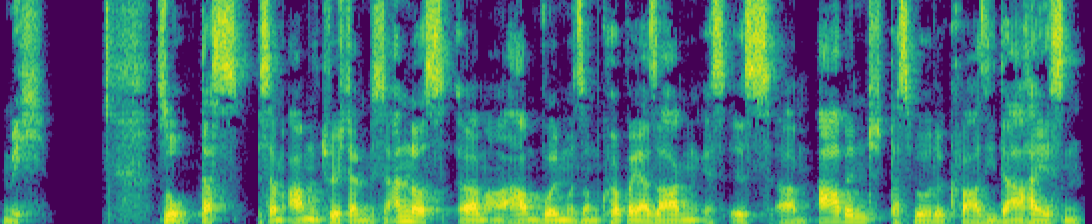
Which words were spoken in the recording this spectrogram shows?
mich. So, das ist am Abend natürlich dann ein bisschen anders. Ähm, am Abend wollen wir unserem Körper ja sagen, es ist ähm, Abend. Das würde quasi da heißen,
